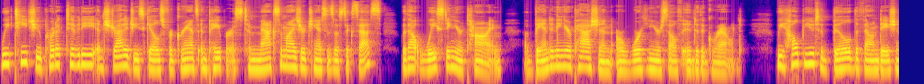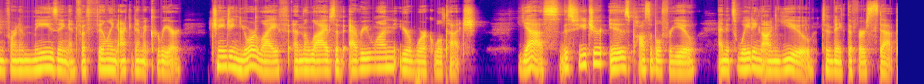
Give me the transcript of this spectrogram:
We teach you productivity and strategy skills for grants and papers to maximize your chances of success without wasting your time abandoning your passion, or working yourself into the ground. We help you to build the foundation for an amazing and fulfilling academic career, changing your life and the lives of everyone your work will touch. Yes, this future is possible for you, and it's waiting on you to make the first step.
